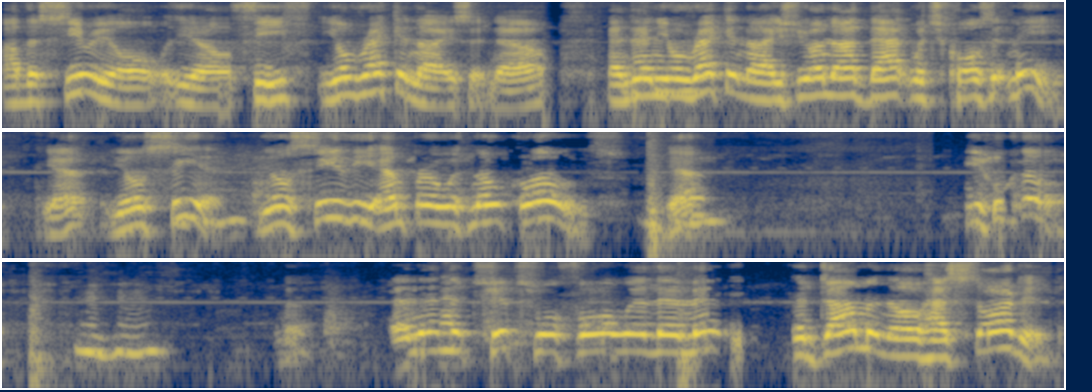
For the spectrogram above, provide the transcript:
of the serial, you know, thief, you'll recognize it now, and then you'll recognize you're not that which calls it me. Yeah, you'll see it. You'll see the emperor with no clothes. Yeah, you will, hmm and then the chips will fall where they're made. The domino has started.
